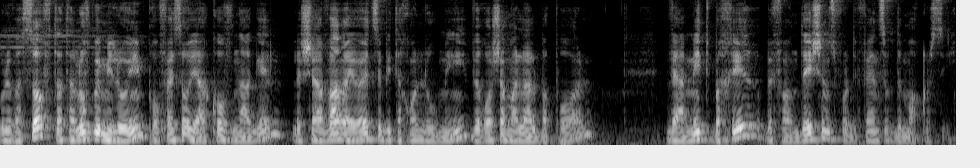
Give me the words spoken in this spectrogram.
ולבסוף, תת-אלוף במילואים, פרופסור יעקב נגל, לשעבר היועץ לביטחון לאומי וראש המל"ל בפועל, ועמית בכיר ב-Foundations for Defense of Democracy.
